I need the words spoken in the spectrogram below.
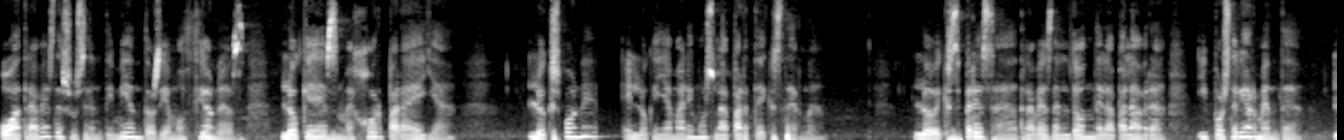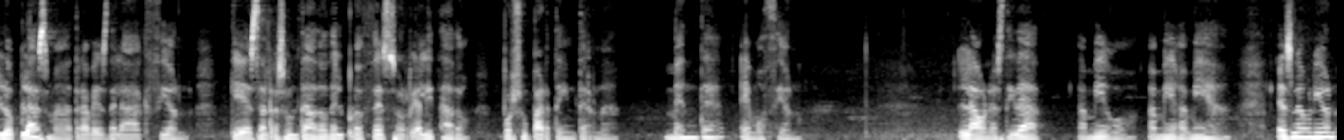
o a través de sus sentimientos y emociones, lo que es mejor para ella, lo expone en lo que llamaremos la parte externa. Lo expresa a través del don de la palabra y posteriormente lo plasma a través de la acción, que es el resultado del proceso realizado por su parte interna, mente-emoción. La honestidad, amigo, amiga mía, es la unión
